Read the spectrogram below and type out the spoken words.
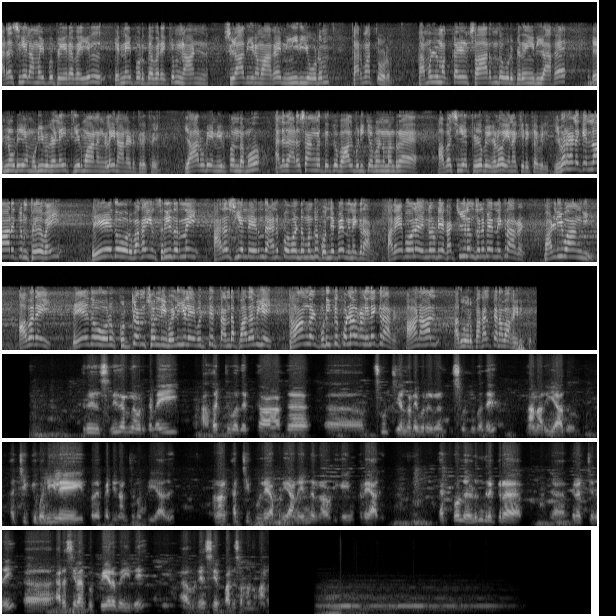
அரசியல் அமைப்பு பேரவையில் என்னை பொறுத்தவரைக்கும் நான் சுயாதீனமாக நீதியோடும் தர்மத்தோடும் தமிழ் மக்கள் சார்ந்த ஒரு பிரதிநிதியாக என்னுடைய முடிவுகளை தீர்மானங்களை நான் எடுத்திருக்கிறேன். யாருடைய நிர்பந்தமோ அல்லது அரசாங்கத்துக்கு வால் பிடிக்க வேண்டும் என்ற அவசிய தேவைகளோ எனக்கு இருக்கவில்லை. இவர்களுக்கு எல்லாருக்கும் தேவை ஏதோ ஒரு வகையில் ஸ்ரீதரனை அரசியலில் இருந்து அனுப்ப வேண்டும் என்று கொஞ்சம் பேர் நினைக்கிறார்கள். அதே போல எங்களுடைய கட்சியிலும் சில பேர் நினைக்கிறார்கள். பழி வாங்கி அவரை ஏதோ ஒரு குற்றம் சொல்லி வெளியிலே விட்டு அந்த பதவியை தாங்கள் பிடித்துக் கொள்ள அவர்கள் நினைக்கிறார்கள். ஆனால் அது ஒரு பகல் கனவாக இருக்கும். திரு ஸ்ரீதரன் அவர்களை அகற்றுவதற்காக ஆஹ், சூழ்ச்சிகள் நடைபெறுகிறது என்று சொல்லுவது நான் அறியாத ஒன்று. கட்சிக்கு வெளியிலே இருப்பதை பற்றி நான் சொல்ல முடியாது. ஆனால் கட்சிக்குள்ளே அப்படியான எந்த நடவடிக்கையும் கிடையாது. தற்போது எழுந்திருக்கிற பிரச்சனை ஆஹ், அரசியலமைப்பு பேரவையிலே அவருடைய செயற்பாடு சம்பந்தமானது.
